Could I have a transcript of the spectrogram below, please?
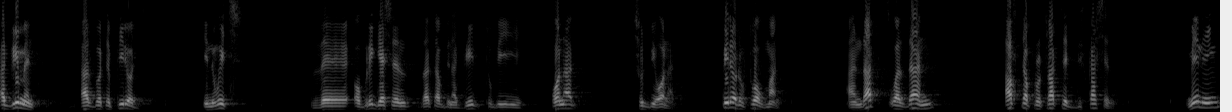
agreement has got a period in which the obligations that have been agreed to be honored should be honored. Period of 12 months. And that was done after protracted discussions, meaning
